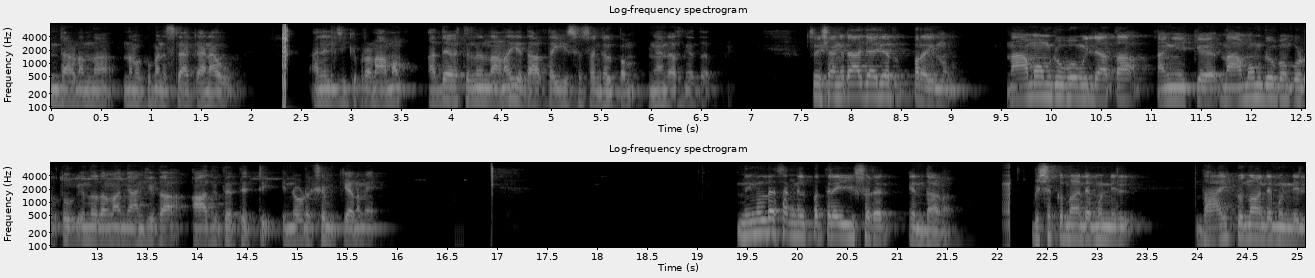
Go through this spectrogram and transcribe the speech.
എന്താണെന്ന് നമുക്ക് മനസ്സിലാക്കാനാവൂ. അനിൽജിക്ക് പ്രണാമം. അദ്ദേഹത്തിൽ നിന്നാണ് യഥാർത്ഥ ഈശ്വര സങ്കല്പം ഞാൻ അറിഞ്ഞത്. ശ്രീ ശങ്കരാചാര്യർ പറയുന്നു നാമവും രൂപവും ഇല്ലാത്ത അങ്ങേക്ക് നാമവും രൂപം കൊടുത്തു എന്നതാണ് ഞാൻ ചെയ്ത ആദ്യത്തെ തെറ്റ്. എന്നോട് ക്ഷമിക്കണമേ. നിങ്ങളുടെ സങ്കല്പത്തിലെ ഈശ്വരൻ എന്താണ്? വിശക്കുന്നവന്റെ മുന്നിൽ ദാഹിക്കുന്നവന്റെ മുന്നിൽ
